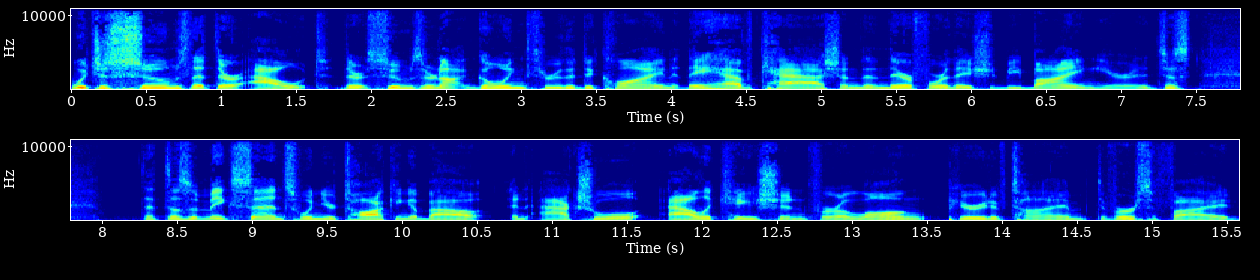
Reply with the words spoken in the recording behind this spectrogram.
which assumes that they're out. There assumes they're not going through the decline. They have cash, and then therefore they should be buying here. It just that doesn't make sense when you're talking about an actual allocation for a long period of time, diversified,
